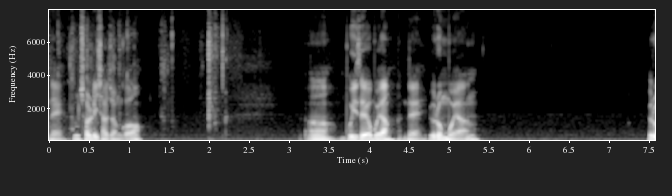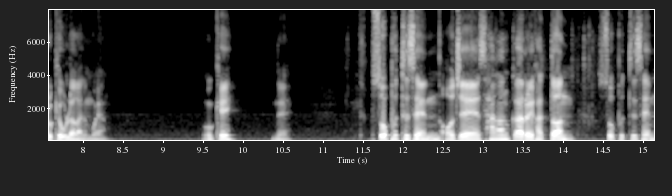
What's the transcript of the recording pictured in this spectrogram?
네, 삼천리 자전거. 어, 보이세요 모양? 네, 이런 모양. 이렇게 올라가는 모양. 오케이? 네. 소프트센 어제 상한가를 갔던 소프트센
